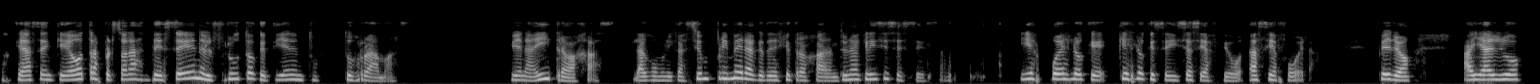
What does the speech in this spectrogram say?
los que hacen que otras personas deseen el fruto que tienen tus ramas? Bien, ahí trabajas. La comunicación primera que tenés que trabajar ante una crisis es esa y después lo que, qué es lo que se dice hacia, hacia afuera. Pero hay algo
